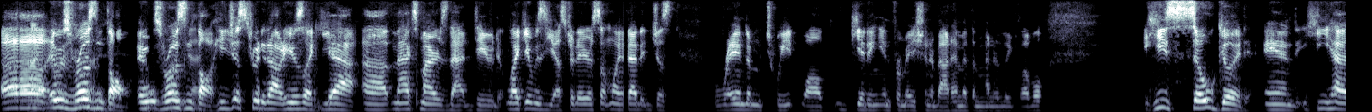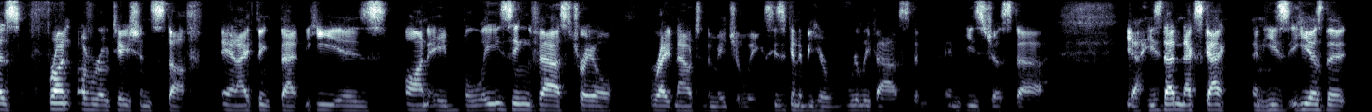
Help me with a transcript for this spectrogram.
uh, it was Rosenthal. It was Rosenthal. Okay. He just tweeted out. He was like, "Yeah, uh, Max Meyer's that dude." Like it was yesterday or something like that. It just random tweet while getting information about him at the minor league level. He's so good and he has front of rotation stuff. And I think that he is on a blazing fast trail right now to the major leagues. He's going to be here really fast and and he's just uh yeah, he's that next guy and he's he has the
